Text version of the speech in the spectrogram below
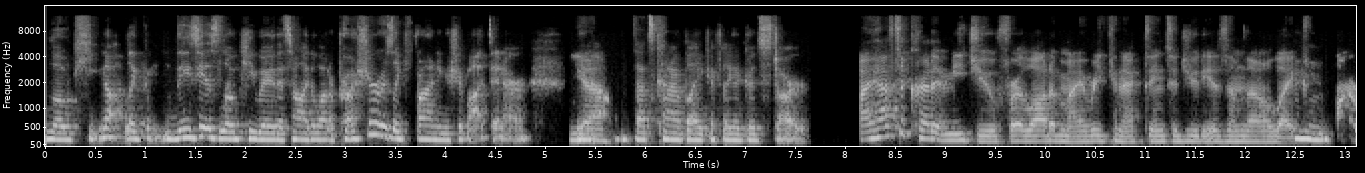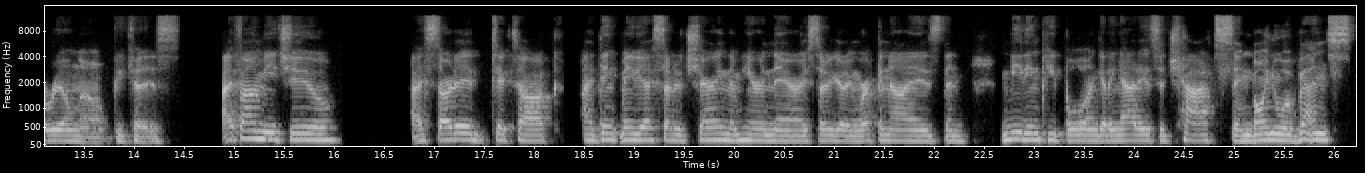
low key, not like the easiest low key way that's not like a lot of pressure is like finding a Shabbat dinner. you Yeah. know? that's kind of like I feel like a good start. I have to credit Meet You for a lot of my reconnecting to Judaism, though, like Mhm. on a real note, because I found Meet You. I started TikTok. I think maybe I started sharing them here and there. I started getting recognized and meeting people and getting added to chats and going to events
